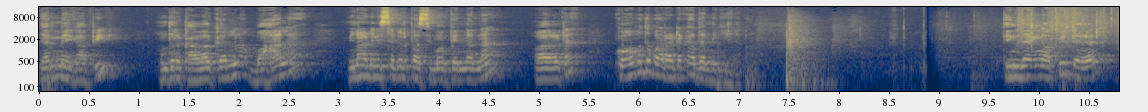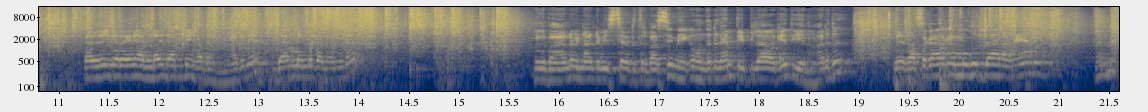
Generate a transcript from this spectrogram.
දැන් මේක අපි හොඳට කවර් කරලා වහලා විනාඩි 20කට පස්සේ මම පෙන්නන්නම් ඔයාලට කොහොමද පරාට එක හදන්නේ කියලා. ඉතින් දැන් අපිට පැරදි කරගෙන යන්නයි දැන් මේ හදන්නේ. හරිද? දැන් මෙන්න බලන්න. මේක බලන්න විනාඩි 20කට විතර පස්සේ මේක හොඳට දැන් පිපිලා වගේ තියෙනවා. හරිද? මේ රසකාරකම් මොකුත් දාලා නැහැ නේ.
